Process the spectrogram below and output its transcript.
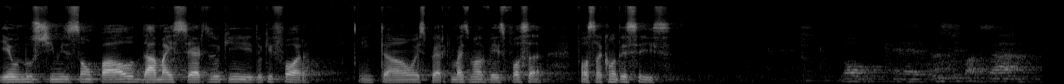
eu nos times de São Paulo dar mais certo do que do que fora. Então, eu espero que mais uma vez possa possa acontecer isso. Bom, é, antes de passar,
